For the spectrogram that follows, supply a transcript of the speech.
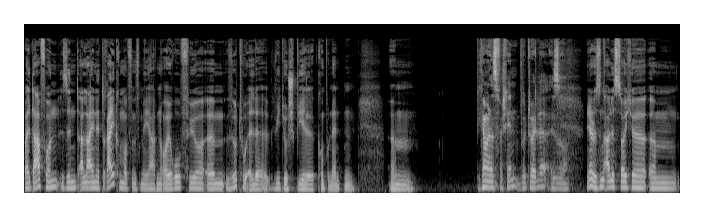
weil davon sind alleine 3,5 Milliarden Euro für ähm, virtuelle Videospielkomponenten. Ähm, Wie kann man das verstehen? Virtuelle? Also ja, das sind alles solche ähm,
